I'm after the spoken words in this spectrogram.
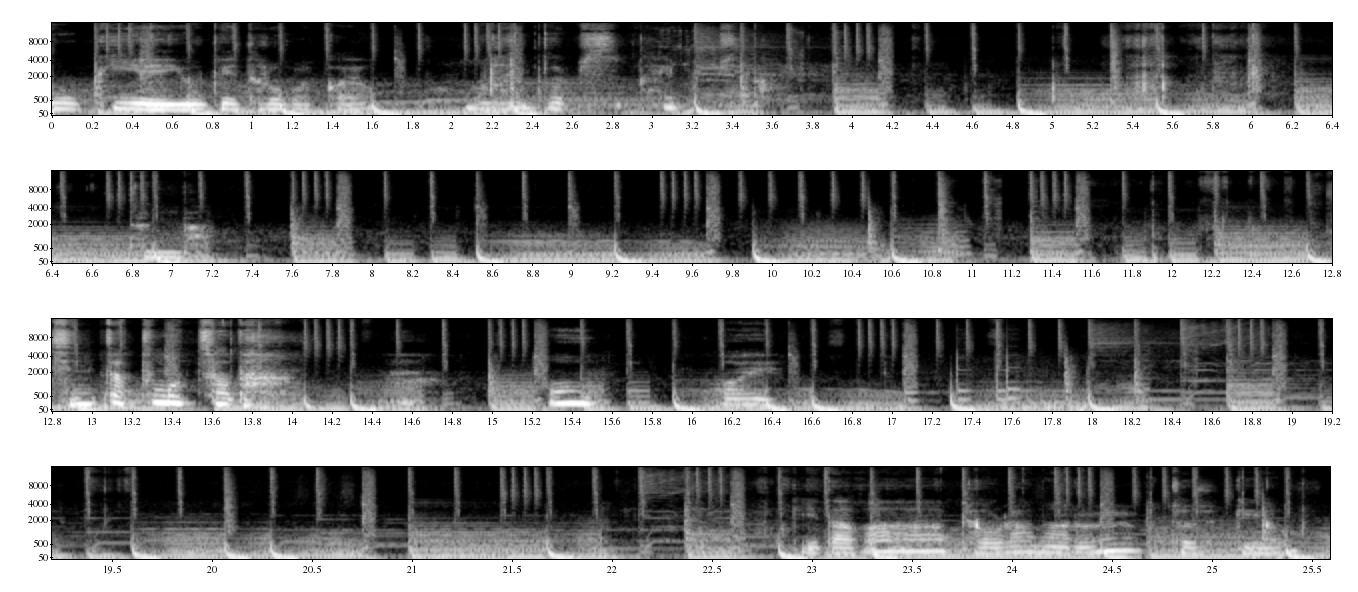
여기에 요게 들어갈까요? 한번 해봅시, 해봅시다. 된다. 진짜 투머치하다. 어, 거의. 여기다가 별 하나를 붙여줄게요.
